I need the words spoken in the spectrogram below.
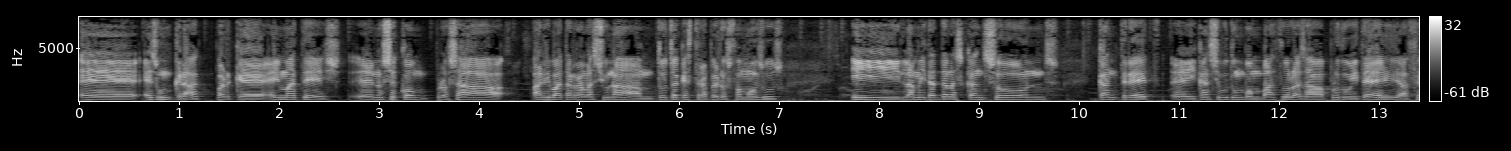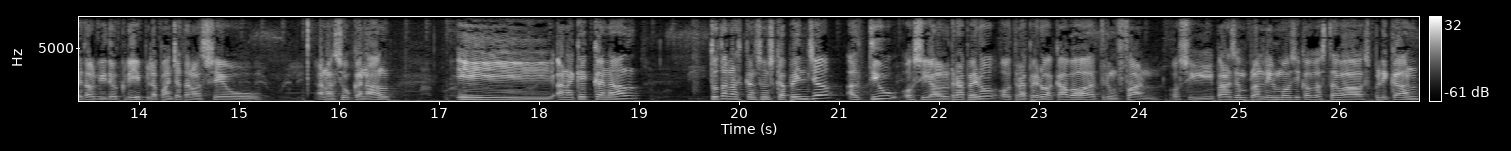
eh, és un crack perquè ell mateix, eh, no sé com, però s'ha arribat a relacionar amb tots aquests traperos famosos i la meitat de les cançons que han tret eh, i que han sigut un bombazo les ha produït ell, ha fet el videoclip i l'ha penjat en el seu, en el seu canal i en aquest canal totes les cançons que penja, el tio, o sigui, el rapero o trapero acaba triomfant. O sigui, per exemple, en Lil Mosey, que us estava explicant,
